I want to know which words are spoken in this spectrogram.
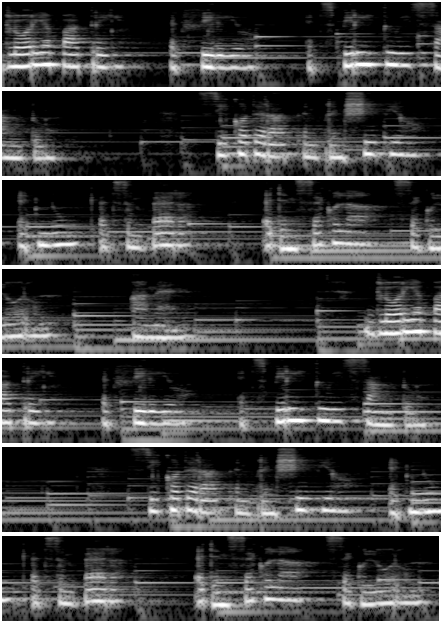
Gloria Patri et Filio et Spiritui Sancto. Sicut erat in principio et nunc et semper et in saecula saeculorum. Amen. Gloria Patri et Filio et Spiritui Sancto. Sicut erat in principio et nunc et semper et in saecula saeculorum. Amen.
